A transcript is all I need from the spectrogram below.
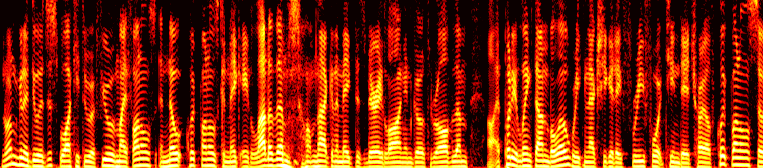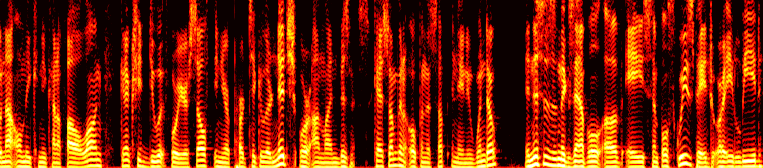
and what I'm going to do is just walk you through a few of my funnels, and note ClickFunnels can make a lot of them, so I'm not going to make this very long and go through all of them. Uh, I put a link down below where you can actually get a free 14-day trial of ClickFunnels, so not only can you kind of follow along, you can actually do it for yourself in your particular niche or online business. Okay, so I'm going to open this up in a new window. And this is an example of a simple squeeze page or a lead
